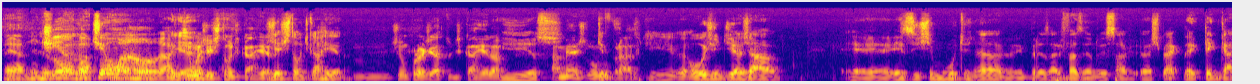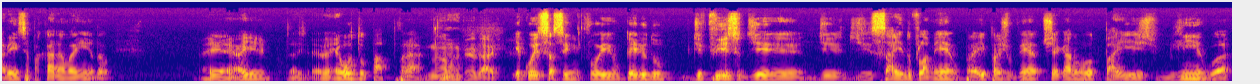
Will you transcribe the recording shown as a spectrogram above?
É, não, tinha, não, não tinha uma, não, não tinha uma gestão de carreira. Gestão de carreira. Não tinha um projeto de carreira Isso. a médio e longo que, prazo. Que hoje em dia já é, existe muitos né, empresários fazendo esse aspecto. Tem carência para caramba ainda, é, aí é outro papo para. Não, é verdade. E com isso, assim, foi um período difícil de, de, de sair do Flamengo para ir para Juventus, chegar num outro país, língua,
